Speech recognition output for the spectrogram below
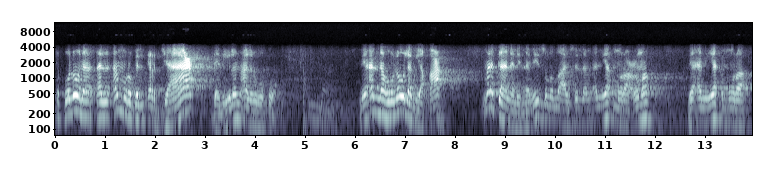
يقولون الأمر بالإرجاع دليل على الوقوع. لأنه لو لم يقع ما كان للنبي صلى الله عليه وسلم أن يأمر عمر بأن يأمر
